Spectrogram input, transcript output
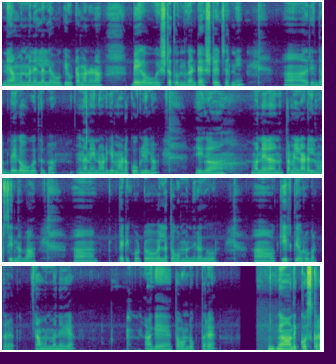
ಇನ್ನೇ ಅಮ್ಮನ ಮನೆಯಲ್ಲೇ ಹೋಗಿ ಊಟ ಮಾಡೋಣ. ಬೇಗ ಎಷ್ಟೊತ್ತು? ಒಂದು ಗಂಟೆ ಅಷ್ಟೇ ಜರ್ನಿ. ಅದರಿಂದ ಬೇಗ ಹೋಗೋದಲ್ವ? ನಾನೇನು ಅಡುಗೆ ಮಾಡೋಕ್ಕೆ ಹೋಗಲಿಲ್ಲ. ಈಗ ಮೊನ್ನೆ ನಾನು ತಮಿಳ್ನಾಡಲ್ಲಿ ನೋಡಿಸಿದ್ನಲ್ವ? ಪೆಟಿಕೋಟು ಅವೆಲ್ಲ ತೊಗೊಂಡ್ಬಂದಿರೋದು ಕೀರ್ತಿ ಅವರು ಬರ್ತಾರೆ ಅಮ್ಮನ ಮನೆಗೆ. ಹಾಗೆ ತೊಗೊಂಡೋಗ್ತಾರೆ ಅದಕ್ಕೋಸ್ಕರ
